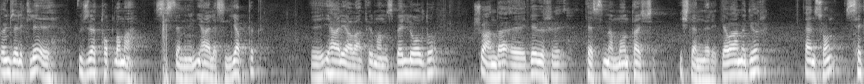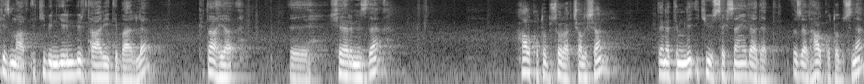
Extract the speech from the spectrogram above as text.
öncelikle e, ücret toplama sisteminin ihalesini yaptık. E, ihaleyi alan firmamız belli oldu. Şu anda e, devir teslim ve montaj işlemleri devam ediyor. En son 8 Mart 2021 tarihi itibariyle Kütahya e, şehrimizde halk otobüsü olarak çalışan denetimli 287 adet özel halk otobüsüne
